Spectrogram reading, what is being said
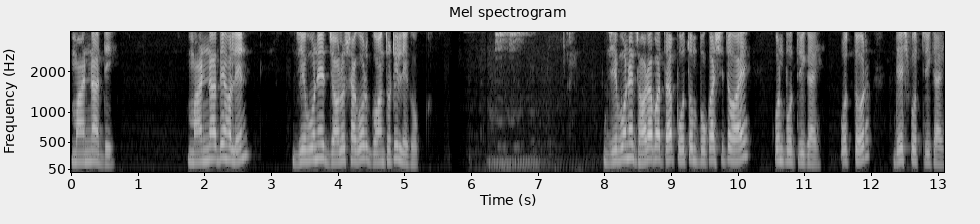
মান্না দে। মান্না দে হলেন জীবনের জলসাগর গ্রন্থটির লেখক। জীবনে ঝরাপাতা প্রথম প্রকাশিত হয় কোন পত্রিকায়? উত্তর, দেশ পত্রিকায়।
